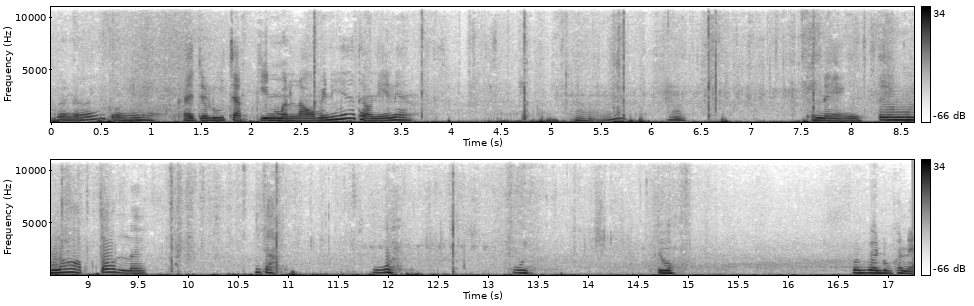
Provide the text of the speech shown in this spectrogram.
เพื่อนเอ้ยตรงนี้เนี่ยใครจะรู้จักกินเหมือนเราไหมเนี่ยแถวนี้เนี่ยหืมหืมแขนงเต็มรอบต้นเลย นี่จ้ะ อุ้ย อุ้ย ดู เพื่อนเพื่อนๆดูแขน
